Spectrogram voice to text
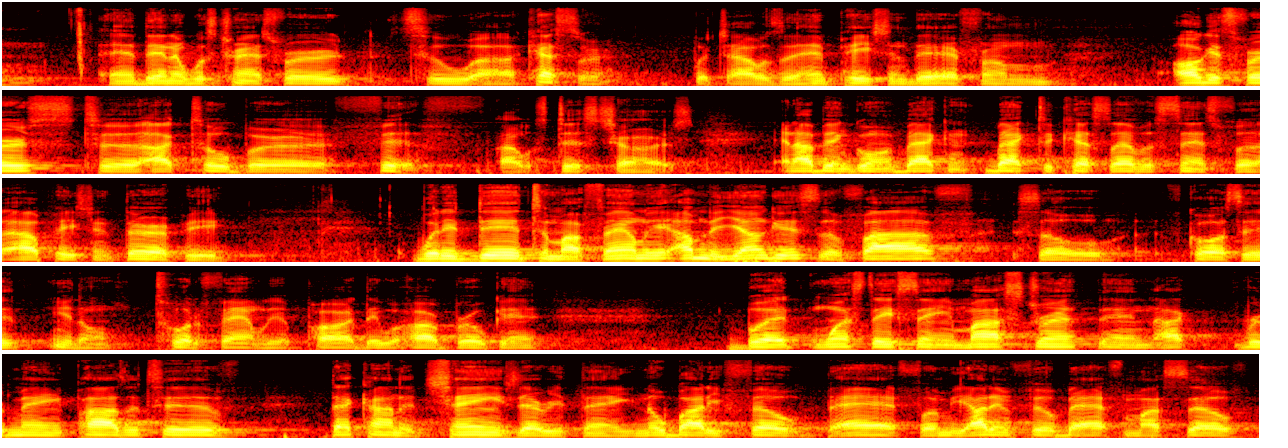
and then it was transferred to uh, Kessler, which I was an inpatient there from August 1st to October 5th, I was discharged. And I've been going back, and, back to Kessler ever since for outpatient therapy. What it did to my family, I'm the youngest of five, so of course it, you know, tore the family apart. They were heartbroken. But once they seen my strength and I remained positive, that kind of changed everything. Nobody felt bad for me. I didn't feel bad for myself.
